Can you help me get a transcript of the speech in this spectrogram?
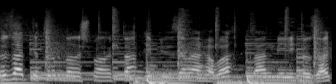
Özalp Yatırım Danışmanlık'tan hepinize merhaba. Ben Melih Özalp.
